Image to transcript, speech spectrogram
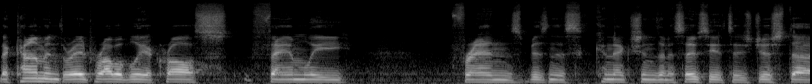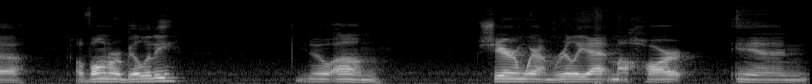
the common thread probably across family, friends, business connections, and associates is just uh, a vulnerability. You know, um, sharing where I'm really at in my heart and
